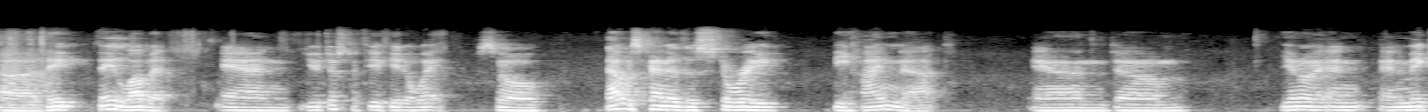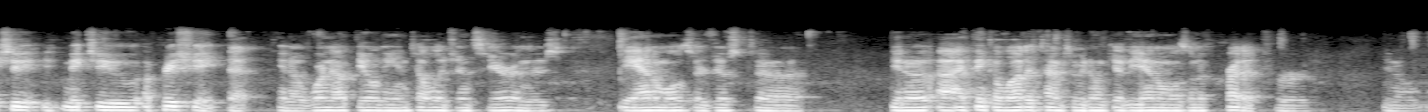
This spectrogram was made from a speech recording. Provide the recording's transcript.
uh, they they love it. And you're just a few feet away. So that was kind of the story behind that. And um, you know and and it makes you it makes you appreciate that you know we're not the only intelligence here and there's the animals are just uh, you know I think a lot of times we don't give the animals enough credit for you know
